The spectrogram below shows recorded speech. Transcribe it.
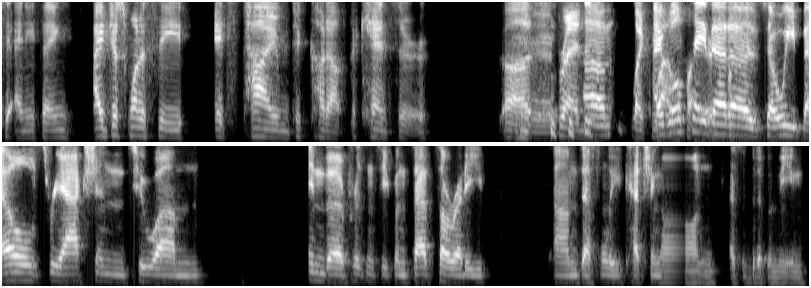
to anything. I just want to see it's time to cut out the cancer uh, spread. Um, like I will say that uh, Zoe Bell's reaction to um, in the prison sequence that's already um, definitely catching on as a bit of a meme.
